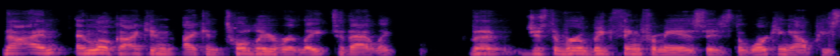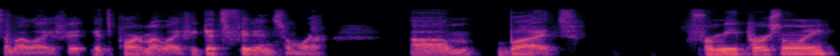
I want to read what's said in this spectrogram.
Now, and and look, I can I can totally relate to that. Like the just a real big thing for me is is the working out piece of my life. It, it's part of my life. It gets fit in somewhere. Um, but for me personally,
